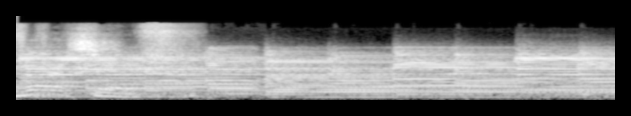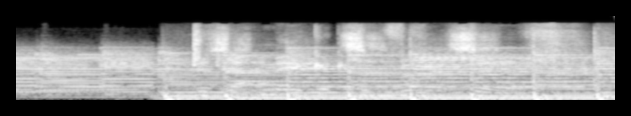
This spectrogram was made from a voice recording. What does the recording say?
Subversive? Does that make it subversive?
